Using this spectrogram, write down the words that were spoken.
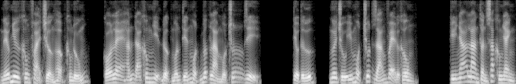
nếu như không phải trường hợp không đúng, có lẽ hắn đã không nhịn được muốn tiến một bước làm một chút gì. Tiểu tứ, ngươi chú ý một chút dáng vẻ được không? Kỳ nhã lan thần sắc không nhanh,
